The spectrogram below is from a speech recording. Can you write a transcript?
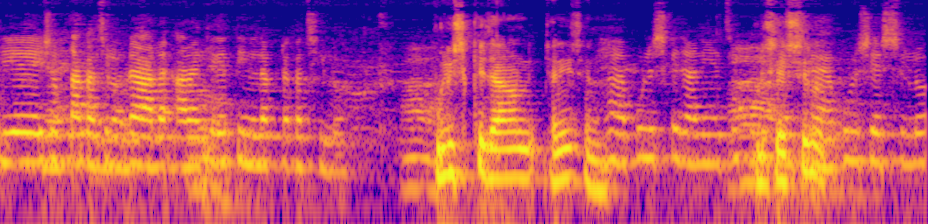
দিয়ে এইসব টাকা ছিল প্রায় আড়াই- থেকে তিন লাখ টাকা ছিল। পুলিশকে জানান জানিয়েছেন? হ্যাঁ পুলিশকে জানিয়েছি। পুলিশ এসেছিল? হ্যাঁ পুলিশ এসেছিল।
